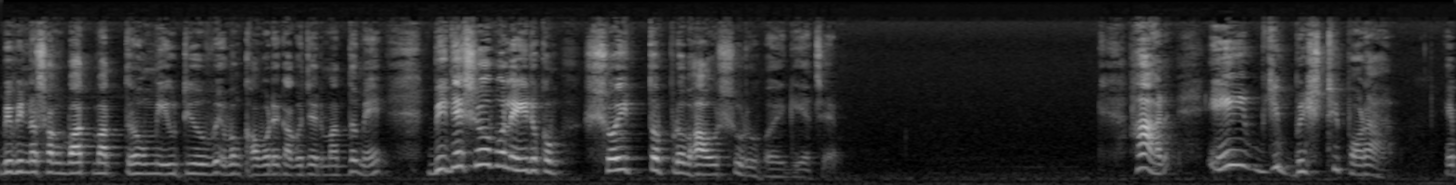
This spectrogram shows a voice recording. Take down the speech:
বিভিন্ন সংবাদ মাধ্যম, ইউটিউব এবং খবরের কাগজের মাধ্যমে বিদেশেও বলে এইরকম শৈত্য প্রবাহ শুরু হয়ে গিয়েছে। আর এই যে বৃষ্টি পড়া, এই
